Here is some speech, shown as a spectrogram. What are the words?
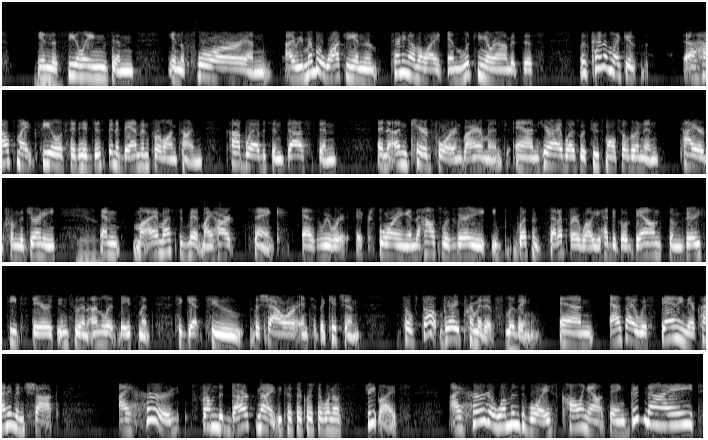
in the ceilings and in the floor. And I remember walking in the, turning on the light and looking around at this. It was kind of like a, a house might feel if it had just been abandoned for a long time. Cobwebs and dust and an uncared for environment. And here I was with two small children and tired from the journey. Yeah. And my, I must admit, my heart sank as we were exploring. And the house was very, it wasn't set up very well. You had to go down some very steep stairs into an unlit basement to get to the shower and to the kitchen. So felt very primitive living. And as I was standing there, kind of in shock, I heard from the dark night, because of course there were no streetlights, I heard a woman's voice calling out saying, Good night.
